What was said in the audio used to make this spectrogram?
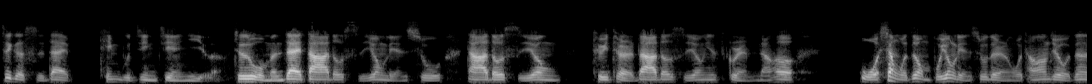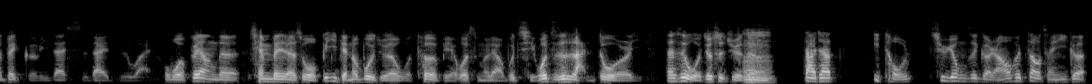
这个时代听不进建议了，就是我们在大家都使用脸书，大家都使用 Twitter，大家都使用 Instagram，然后我像我这种不用脸书的人，我常常觉得我真的被隔离在时代之外。我非常的谦卑的说，我一点都不觉得我特别或什么了不起，我只是懒惰而已。但是我就是觉得大家一头去用这个，然后会造成一个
